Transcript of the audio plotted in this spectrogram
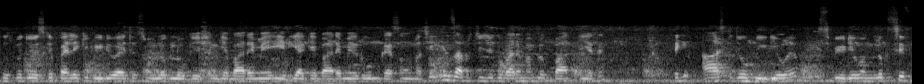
तो उसमें जो इसके पहले की वीडियो आई थी, उसमें हम लोग लोकेशन के बारे में एरिया के बारे में रूम कैसा होना चाहिए, इन सारी चीज़ों के बारे में हम लोग बात किए थे। लेकिन आज की जो वीडियो है इस वीडियो में हम लोग सिर्फ़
